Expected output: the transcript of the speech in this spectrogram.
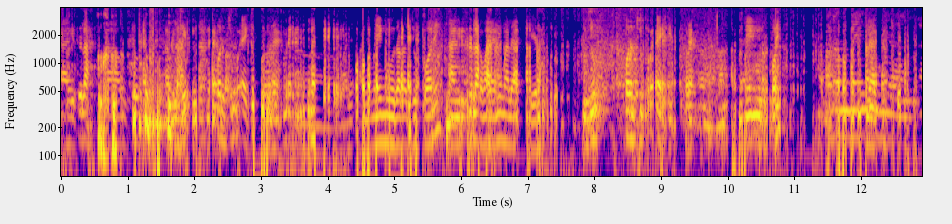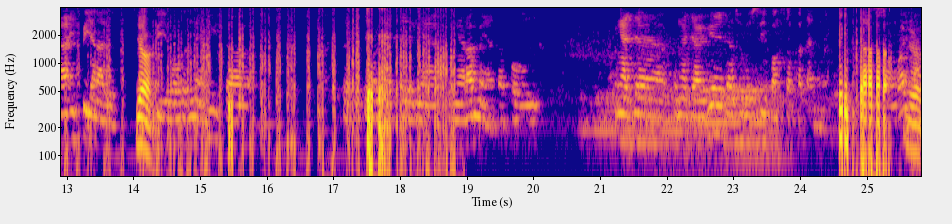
Nah, gitulah. Nah, untuk Alhamdulillah perjumpa eh kita eh. Banyak minggu tak jumpa ni. Nah, gitulah kemarin ni malam akhir lah. Tujuh perjumpa eh kita. Minggu depan. Pada minggu yang uh, IP yang lalu. Yo. IP Roller Net ni kita dengan pengalaman ataupun pengajar pengajar dan solusi bangsa petani. Ya.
